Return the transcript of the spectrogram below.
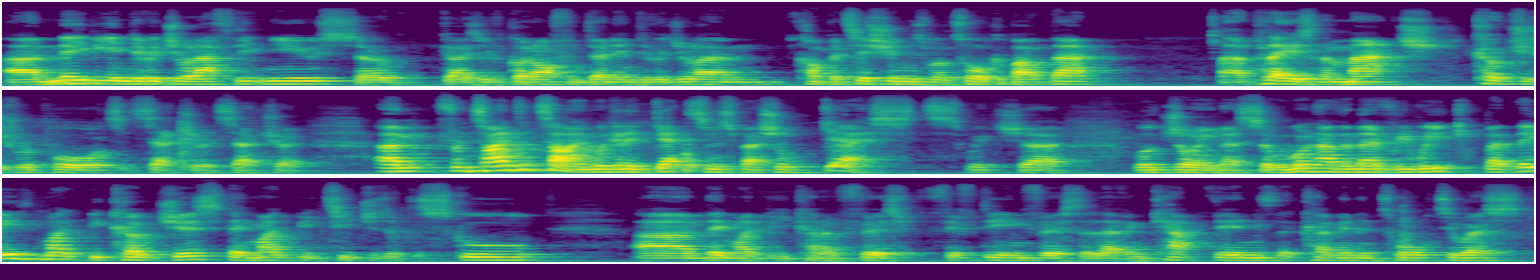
Uh, maybe individual athlete news. So, guys who've gone off and done individual um, competitions, we'll talk about that uh, players of the match, coaches' reports, etc., etc. Um, from time to time, we're going to get some special guests which uh, will join us. So we won't have them every week, but they might be coaches, they might be teachers of the school, um, they might be kind of first 15, first 11 captains that come in and talk to us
